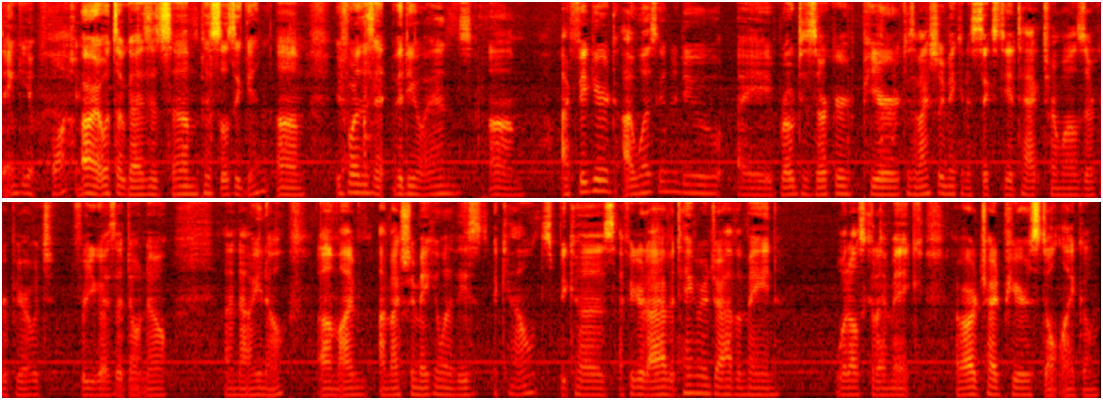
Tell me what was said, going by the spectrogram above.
thank you for watching. Alright, what's up guys? It's um Pistols again. Um before this video ends, um I figured I was gonna do a Road to Zerker Pure because I'm actually making a 60 attack Turmoil Zerker Pure, which for you guys that don't know, uh, now you know. Um I'm I'm actually making one of these accounts because I figured I have a Tank Ranger, I have a main. What else could I make? I've already tried Pures, don't like them,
